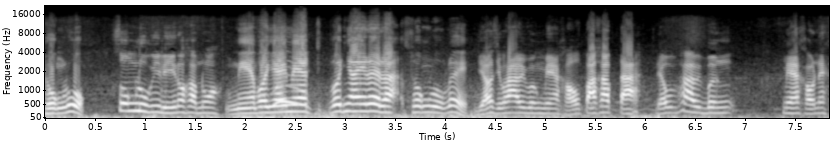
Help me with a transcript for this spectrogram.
ชงลูกทรงลูกอีหลีเนาะครับเนาะแม่บ่ใหญ่แม่บ่ใหญ่เลยล่ะทรงลูกเลยเดี๋ยวสิพาไปเบิ่งแม่เขาปลาครับตาเดี๋ยวพาไปเบิ่งแม่เขาเนี่ย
